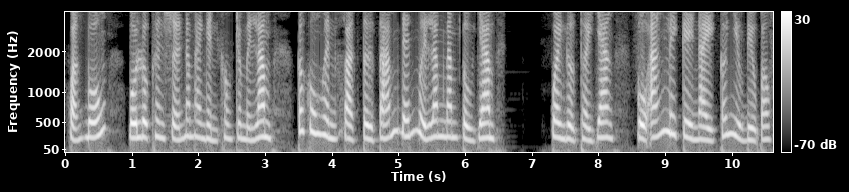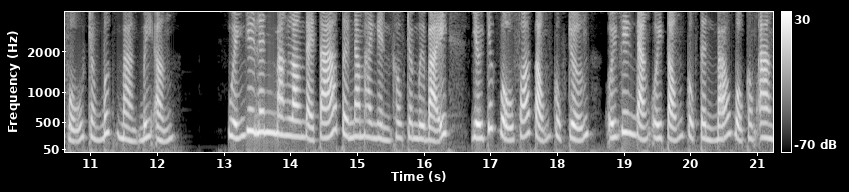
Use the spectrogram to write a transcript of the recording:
khoản 4 Bộ Luật Hình sự năm 2015 có khung hình phạt từ 8 đến 15 năm tù giam. Quay ngược thời gian, vụ án ly kỳ này có nhiều điều bao phủ trong bức màn bí ẩn. Nguyễn Duy Linh mang lon đại tá từ năm 2017, giữ chức vụ Phó Tổng Cục trưởng, Ủy viên Đảng ủy Tổng Cục Tình báo Bộ Công an.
